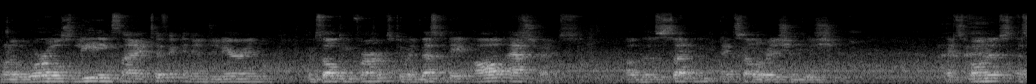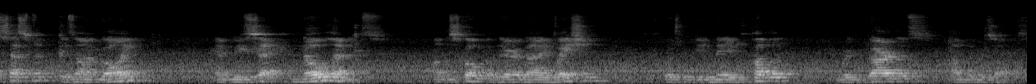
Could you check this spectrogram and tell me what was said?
one of the world's leading scientific and engineering consulting firms, to investigate all aspects of the sudden acceleration issue. Exponent's assessment is ongoing, and we set no limits on the scope of their evaluation, which will be made public regardless of the results.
